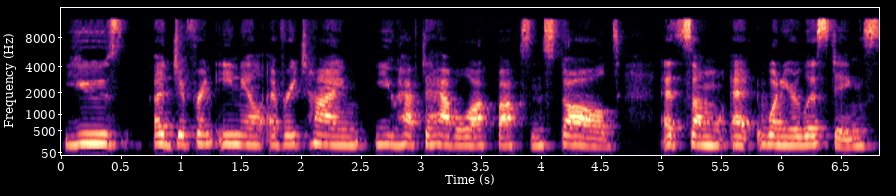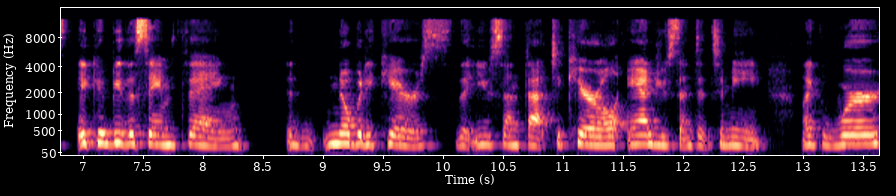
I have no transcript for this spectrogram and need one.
use a different email every time you have to have a lockbox installed at some at one of your listings. It could be the same thing. Nobody cares that you sent that to Carol and you sent it to me. Like we're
